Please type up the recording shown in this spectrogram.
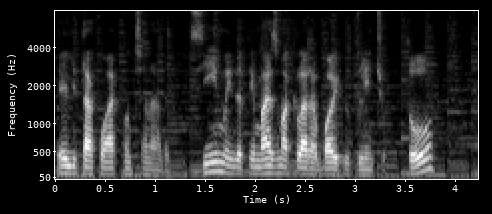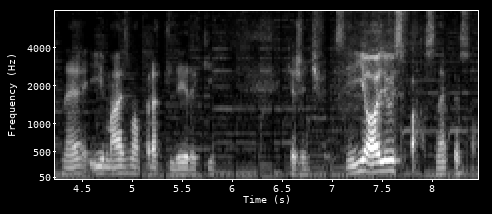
Ele tá com ar condicionado aqui em cima, ainda tem mais uma clarabóia que o cliente optou, né? E mais uma prateleira aqui que a gente fez. E olha o espaço, né, pessoal?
